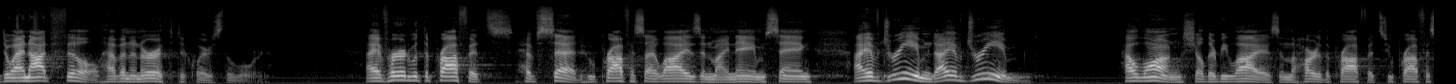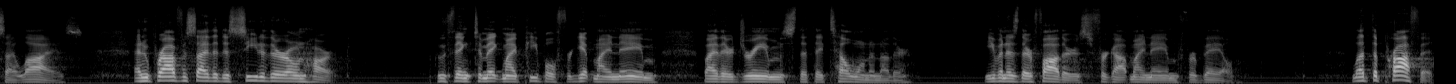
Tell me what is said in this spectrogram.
Do I not fill heaven and earth, declares the Lord? I have heard what the prophets have said, who prophesy lies in my name, saying, I have dreamed, I have dreamed. How long shall there be lies in the heart of the prophets who prophesy lies? And who prophesy the deceit of their own heart, who think to make my people forget my name by their dreams that they tell one another, even as their fathers forgot my name for Baal. Let the prophet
